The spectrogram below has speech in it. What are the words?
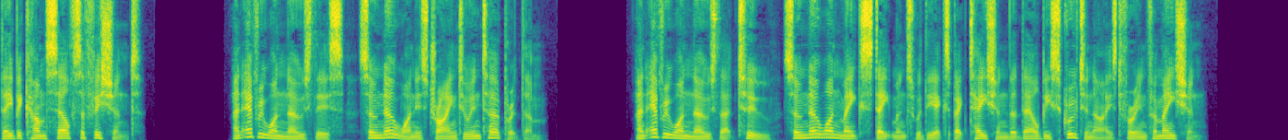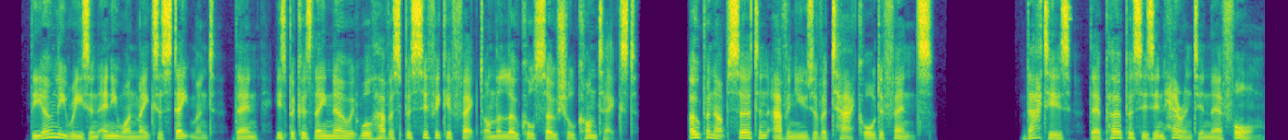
They become self sufficient. And everyone knows this, so no one is trying to interpret them. And everyone knows that too, so no one makes statements with the expectation that they'll be scrutinized for information. The only reason anyone makes a statement, then, is because they know it will have a specific effect on the local social context. Open up certain avenues of attack or defense. That is, their purpose is inherent in their form.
